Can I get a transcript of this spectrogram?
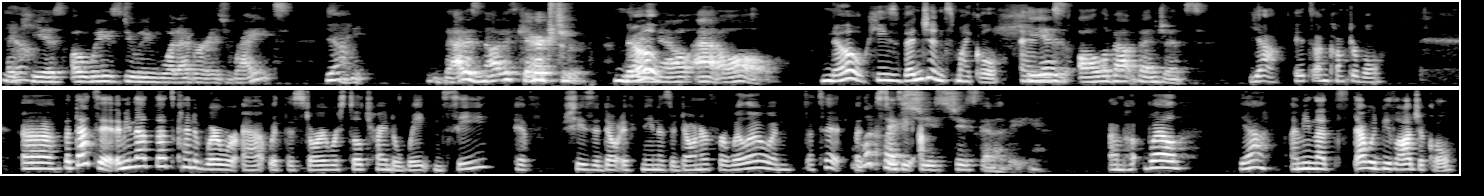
Like Yeah. he is always doing whatever is right. Yeah. He- that is not his character No. right now at all. No, he's vengeance, Michael. And He is all about vengeance. yeah, it's uncomfortable. Uh, but that's it. I mean, that that's kind of where we're at with this story. We're still trying to wait and see if she's a don if Nina's a donor for Willow, and that's it. But looks Stacy, like she's she's gonna be. I'm well, yeah. I mean, that's that would be logical.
